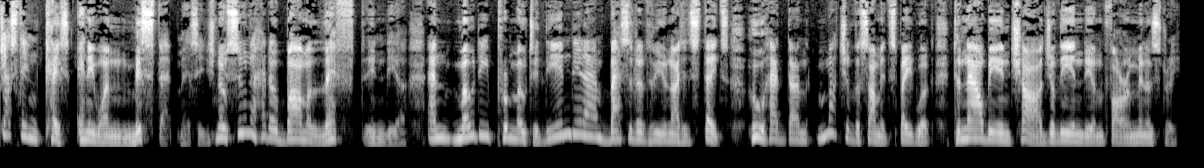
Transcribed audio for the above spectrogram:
Just in case anyone missed that message, no sooner had Obama left India and Modi promoted the Indian ambassador to the United States, who had done much of the summit spadework, to now be in charge of the Indian Foreign Ministry.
